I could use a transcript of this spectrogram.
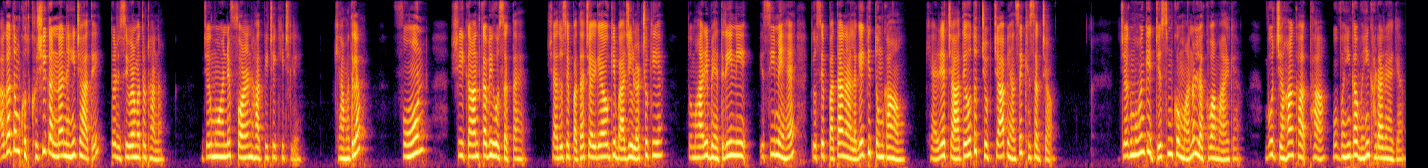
अगर तुम खुदकुशी करना नहीं चाहते तो रिसीवर मत उठाना। जगमोहन ने फ़ौरन हाथ पीछे खींच लिए। क्या मतलब? फ़ोन श्रीकांत का भी हो सकता है। शायद उसे पता चल गया हो कि बाजी उलट चुकी है। तुम्हारी बेहतरीन इसी में है कि उसे पता ना लगे कि तुम कहाँ हो। खैरियत चाहते हो तो चुपचाप यहाँ से खिसक जाओ। जगमोहन के जिस्म को मानो लकवा मार गया। वो जहाँ का था, वो वहीं का वहीं खड़ा रह गया।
